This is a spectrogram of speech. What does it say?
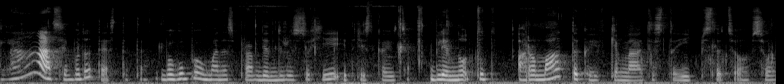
Клас, я буду тестити. Бо губи у мене справді дуже сухі і тріскаються. Блін, ну тут аромат такий в кімнаті стоїть після цього всього.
